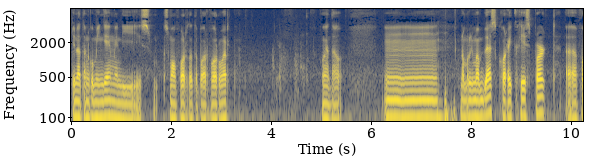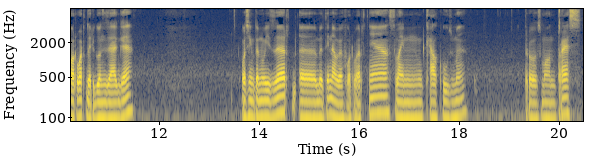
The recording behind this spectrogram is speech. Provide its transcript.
Jonathan Kuminga yang main di small forward atau power forward. Gue gak tahu. Hmm, nomor 15 Corey Kispert uh, forward dari Gonzaga. Washington Wizard uh, berarti nambah forwardnya selain Kyle Kuzma. Terus Montres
